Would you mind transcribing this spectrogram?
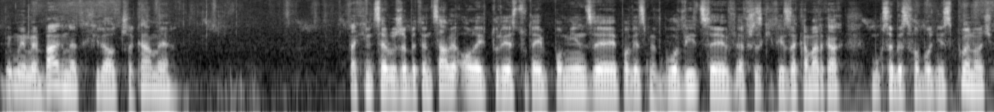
wyjmujemy bagnet, chwilę odczekamy. W takim celu, żeby ten cały olej, który jest tutaj pomiędzy, powiedzmy w głowicy, we wszystkich tych zakamarkach, mógł sobie swobodnie spłynąć,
